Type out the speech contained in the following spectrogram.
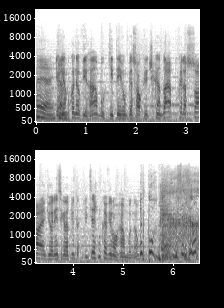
É, Eu então. lembro quando eu vi Rambo que teve um pessoal criticando, ah, porque olha só, é violência gratuita. Gente, vocês nunca viram Rambo, não? Porra, isso é Rambo!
